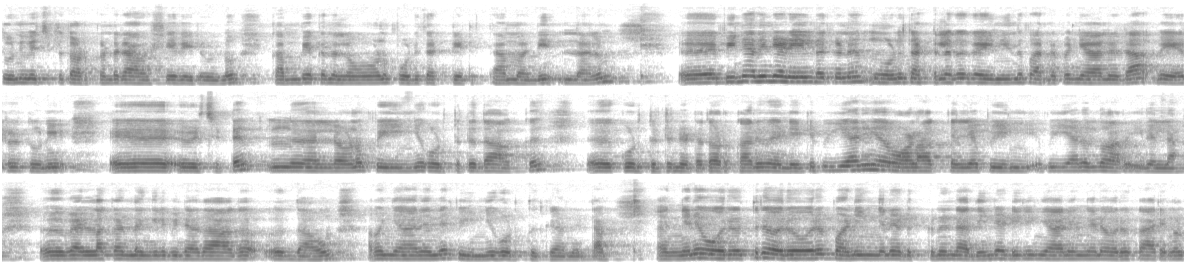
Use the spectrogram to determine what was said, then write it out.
തുണി വെച്ചിട്ട് തുടക്കേണ്ട ഒരു ആവശ്യമേ വരുള്ളൂ. കമ്പിയൊക്കെ നല്ലോണം പൊടി തട്ടിയെടുത്താൽ മതി. എന്നാലും പിന്നെ അതിന്റെ ഇടയിൽ നിൽക്കുന്ന മോൾ തട്ടലൊക്കെ കഴിഞ്ഞെന്ന് പറഞ്ഞപ്പോൾ ഞാനിതാ വേറൊരു തുണി വെച്ചിട്ട് നല്ലോണം പിഴിഞ്ഞ് കൊടുത്തിട്ട് ഇതാക്ക് കൊടുത്തിട്ടുണ്ട് കേട്ടോ തുടക്കാൻ വേണ്ടിയിട്ട്. പിയ്യാൻ ഞാൻ ഓളാക്കല്ല പിഴിഞ്ഞ് പിയ്യാനൊന്നും അറിയില്ലല്ലോ. വെള്ളമൊക്കെ ഉണ്ടെങ്കിൽ പിന്നെ അതാകെ ഇതാവും. അപ്പം ഞാൻ തന്നെ പിഞ്ഞ് കൊടുത്തിരിക്കുകയാണ് കേട്ടോ അങ്ങനെ ഓരോരുത്തർ ഓരോരോ പണി ഇങ്ങനെ എടുക്കുന്നുണ്ട് അതിന്റെ ഇടയിൽ ഞാൻ ഇങ്ങനെ ഓരോ കാര്യങ്ങൾ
